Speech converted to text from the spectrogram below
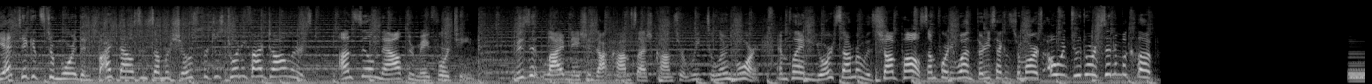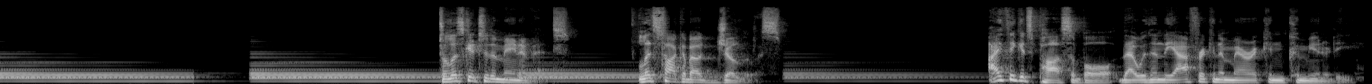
Get tickets to more than 5,000 summer shows for just $25. Until now through May 14th. Visit LiveNation.com slash Concert to learn more and plan your summer with Sean Paul, Sum 41, 30 Seconds to Mars, oh, and Two Door Cinema Club. So let's get to the main event. Let's talk about Joe Louis. I think it's possible that within the African American community,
